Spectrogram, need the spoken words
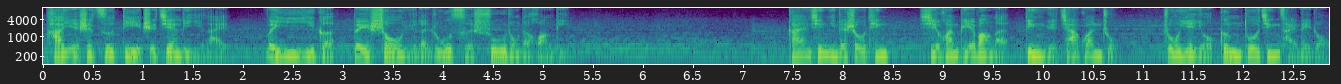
他也是自帝制建立以来唯一一个被授予了如此殊荣的皇帝。感谢您的收听，喜欢别忘了订阅加关注，主页有更多精彩内容。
